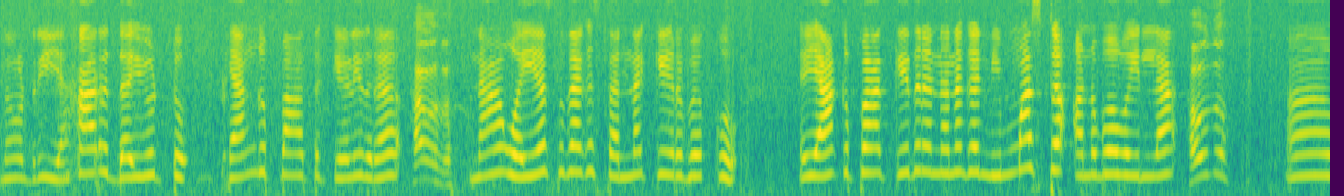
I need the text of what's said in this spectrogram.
ನೋಡ್ರಿ ಯಾರು ದಯವಿಟ್ಟು ಹೆಂಗಪ್ಪ ಅಂತ ಕೇಳಿದ್ರ ಹೌದು. ನಾ ವಯಸ್ಸದಾಗ ಸಣ್ಣಕ್ಕೆ ಇರಬೇಕು. ಯಾಕಪ್ಪ ಅಂತ ಕೇಳಿದ್ರೆ ನನಗೆ ನಿಮ್ಮಷ್ಟ ಅನುಭವ ಇಲ್ಲ. ಹೌದು. ಆ,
